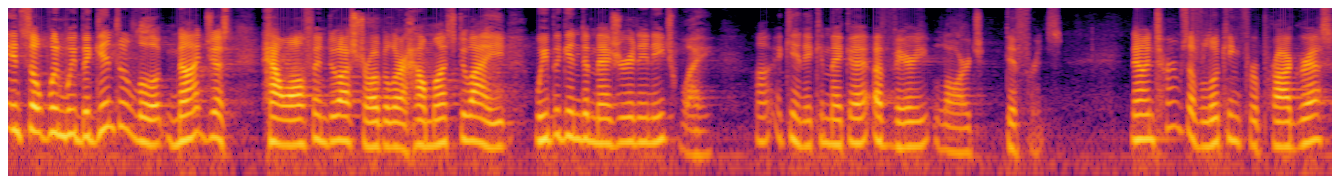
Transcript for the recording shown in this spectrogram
and so when we begin to look, not just how often do I struggle or how much do I eat, we begin to measure it in each way. Uh, again, it can make a, a very large difference. Now, in terms of looking for progress,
